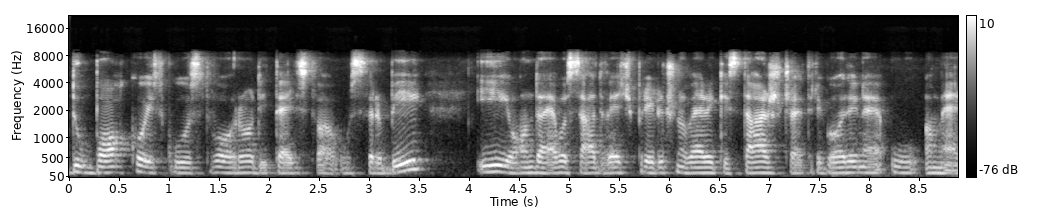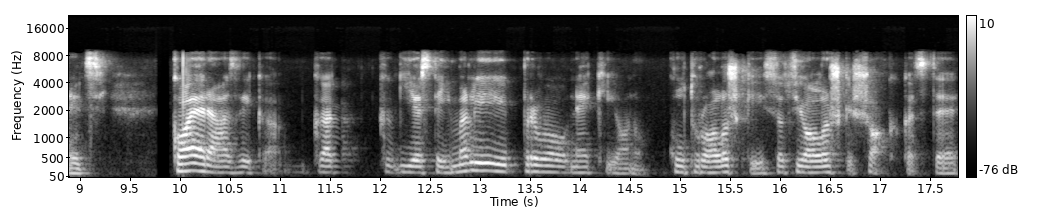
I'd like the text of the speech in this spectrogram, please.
duboko iskustvo roditeljstva u Srbiji i onda evo sad već prilično veliki staž, četiri godine u Americi. Koja je razlika? Kak, jeste imali prvo neki ono kulturološki, sociološki šok kad ste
